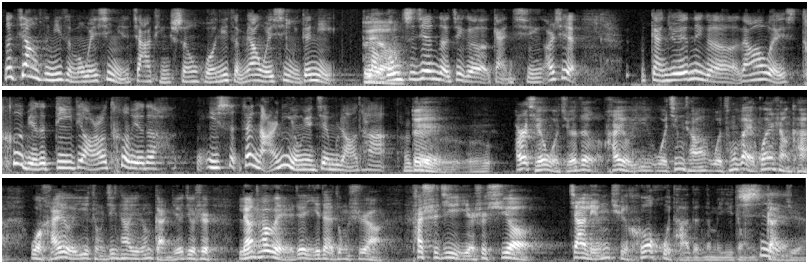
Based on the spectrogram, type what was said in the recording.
那这样子你怎么维系你的家庭生活？你怎么样维系你跟你老公之间的这个感情？而且感觉那个梁朝伟特别的低调，然后特别的，你是在哪儿你永远见不着他。对而且我觉得还有一，我经常我从外观上看，我还有一种经常有一种感觉，就是梁朝伟这一代宗师啊，他实际也是需要嘉玲去呵护他的那么一种感觉。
